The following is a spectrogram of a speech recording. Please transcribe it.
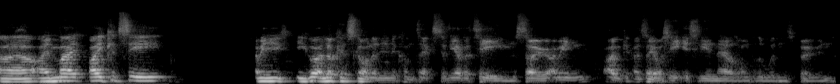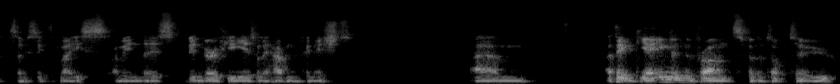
Uh, I might, I could see. I mean, you, you've got to look at Scotland in the context of the other teams. So, I mean, I'd say obviously Italy nailed on for the wooden spoon, so sixth place. I mean, there's been very few years where they haven't finished. Um, I think, yeah, England and France for the top two.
